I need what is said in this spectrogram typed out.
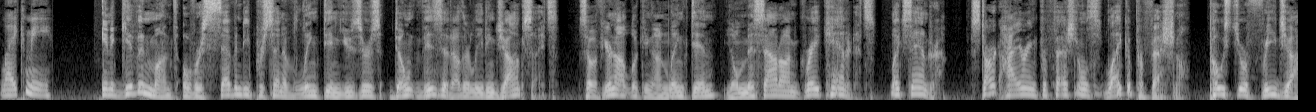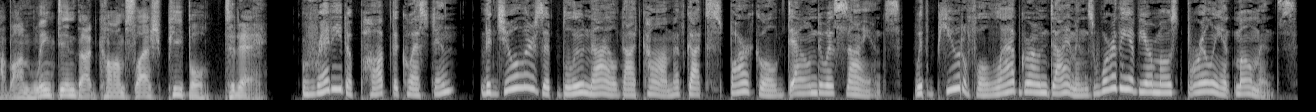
like me. In a given month, over 70% of LinkedIn users don't visit other leading job sites. So if you're not looking on LinkedIn, you'll miss out on great candidates like Sandra. Start hiring professionals like a professional. Post your free job on linkedin.com/people slash people today. Ready to pop the question? The jewelers at BlueNile.com have got sparkle down to a science with beautiful lab-grown diamonds worthy of your most brilliant moments.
